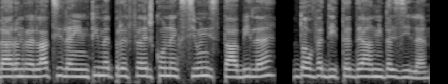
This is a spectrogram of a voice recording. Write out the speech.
dar în relațiile intime preferi conexiuni stabile, dovedite de ani de zile.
